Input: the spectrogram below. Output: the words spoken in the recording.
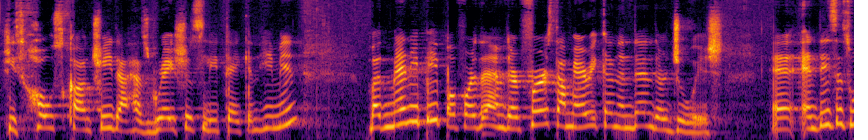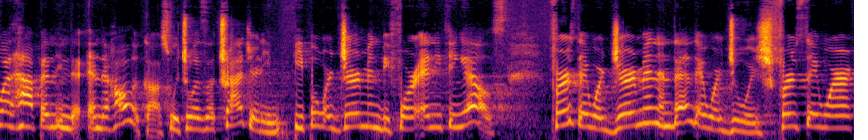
his host country that has graciously taken him in. But many people, for them, they're first American and then they're Jewish. And, and, this is what happened in the, in the Holocaust, which was a tragedy. People were German before anything else. First they were German and then they were Jewish. First they were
